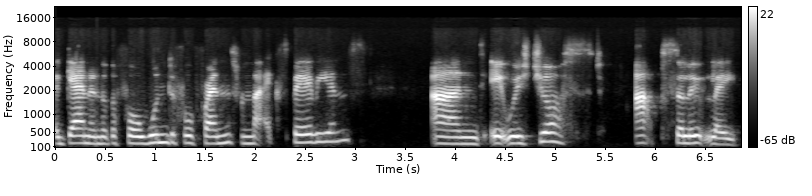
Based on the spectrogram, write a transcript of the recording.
again another four wonderful friends from that experience. And it was just absolutely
